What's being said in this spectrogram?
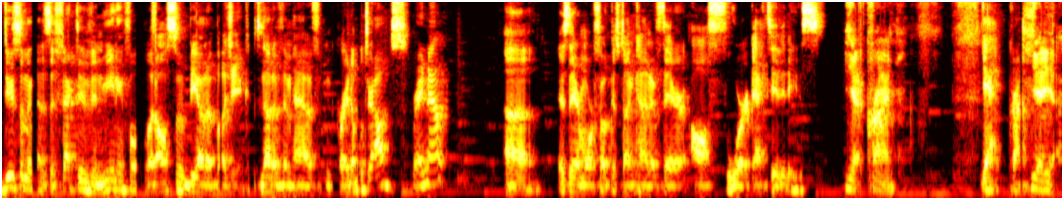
do something that is effective and meaningful, but also be on a budget because none of them have incredible jobs right now, uh, as they are more focused on kind of their off-work activities. Yeah, crime. Yeah, crime. Yeah, yeah.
